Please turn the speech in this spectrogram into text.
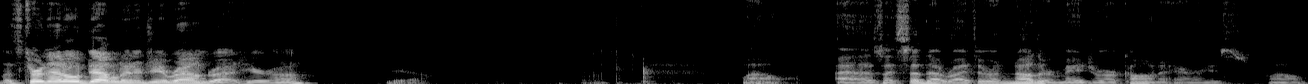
let's turn that old devil energy around right here, huh? Yeah. Wow. As I said that right there, another major arcana, Aries. Wow.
